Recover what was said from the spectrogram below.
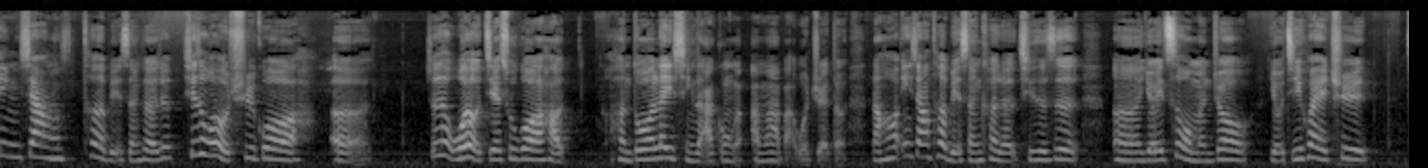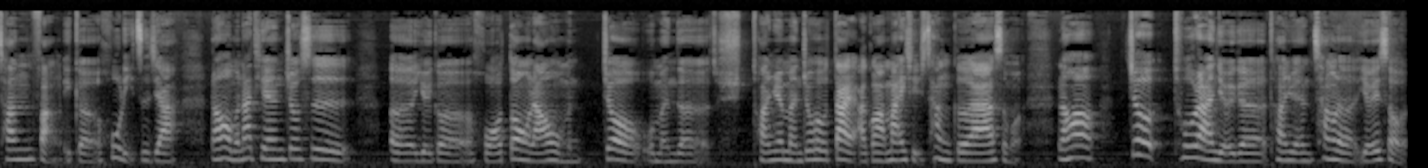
印象特别深刻，就其实我有去过，呃，就是我有接触过好很多类型的阿公阿妈吧，我觉得。然后印象特别深刻的其实是，呃，有一次我们就有机会去参访一个护理之家，然后我们那天就是。呃，有一个活动，然后我们就我们的团员们就会带阿公阿妈一起唱歌啊什么，然后就突然有一个团员唱了有一首，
